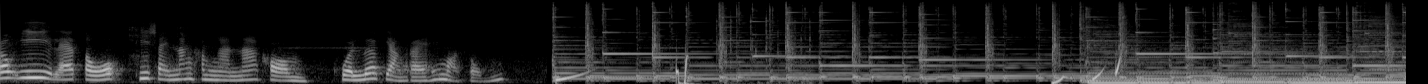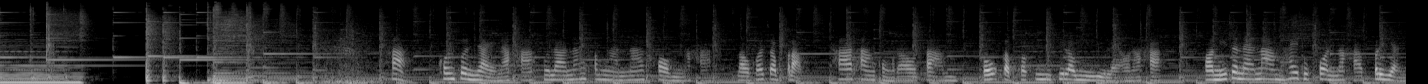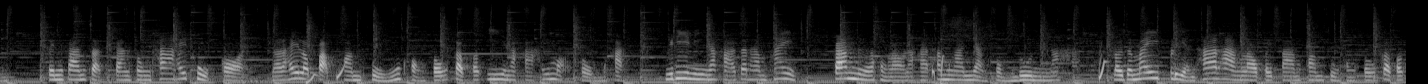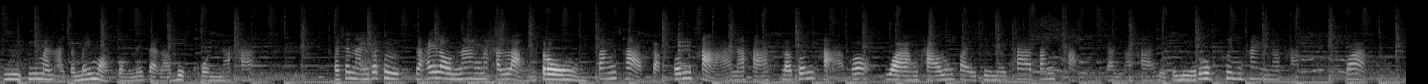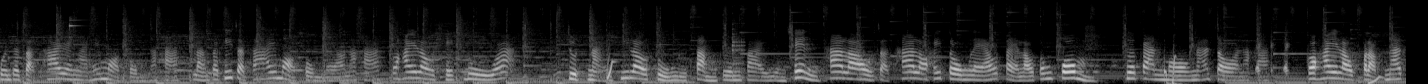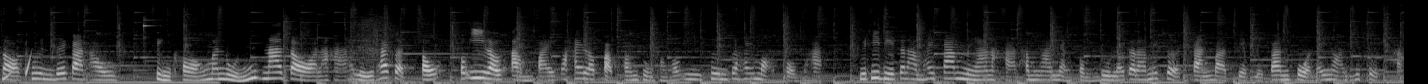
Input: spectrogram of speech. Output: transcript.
เก้าอี้และโต๊ะที่ใช้นั่งทำงานหน้าคอม ควรเลือกอย่างไรให้เหมาะสม ค่ะคนส่วนใหญ่นะคะ เวลานั่งทำงานหน้าคอมนะคะ เราก็จะปรับท่าทางของเราตามโต๊ะกับเก้าอี้ที่เรามีอยู่แล้วนะคะ ตอนนี้จะแนะนำให้ทุกคนนะคะ เปลี่ยน เป็นการจัดการทรงท่าให้ถูกก่อน แล้วให้เราปรับความสูงของโต๊ะกับเก้าอี้นะคะ ให้เหมาะสมค่ะ วิธีนี้นะคะจะทำให้กล้ามเนื้อของเรานะคะทำงานอย่างสมดุลนะคะ เราจะไม่เปลี่ยนท่าทางเราไปตามความสูงของโต๊ะกับเก้าอี้ที่มันอาจจะไม่เหมาะสมในแต่ละบุคคลนะคะ เพราะฉะนั้นก็คือจะให้เรานั่งนะคะหลังตรงตั้งฉากกับต้นขานะคะ แล้วต้นขาก็วางเท้าลงไปคือในท่าตั้งฉากเหมือนกันนะคะ เดี๋ยวจะมีรูปขึ้นให้นะคะ ว่า ควรจะจัดท่ายังไงให้เหมาะสมนะคะ หลังจากที่จัดท่าให้เหมาะสมแล้วนะคะ ก็ให้เราเช็คดูว่าจุดไหนที่เราสูงหรือต่ำเกินไป อย่างเช่น ถ้าเราจัดท่าเราให้ตรงแล้ว แต่เราต้องก้มเพื่อการมองหน้าจอนะคะ ก็ให้เราปรับหน้าจอขึ้นด้วยการเอาสิ่งของมาหนุนหน้าจอนะคะ หรือถ้าเกิดโต๊ะเก้าอี้เราต่ำไป ก็ให้เราปรับความสูงของเก้าอี้ขึ้นเพื่อให้เหมาะสมค่ะวิธีนี้จะทำให้กล้ามเนื้อนะคะทำงานอย่างสมดุลแล้วจะทำให้เกิดการบาดเจ็บหรือการปวดได้น้อยที่สุดค่ะ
